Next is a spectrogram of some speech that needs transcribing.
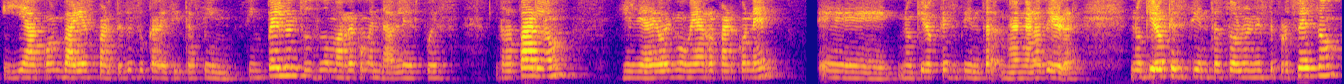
y ya con varias partes de su cabecita sin, sin pelo, entonces lo más recomendable es pues raparlo. Y el día de hoy me voy a rapar con él. Eh, no quiero que se sienta, me dan ganas de llorar, no quiero que se sienta solo en este proceso,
